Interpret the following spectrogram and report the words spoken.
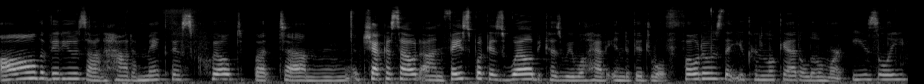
all the videos on how to make this quilt but um, check us out on facebook as well because we will have individual photos that you can look at a little more easily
